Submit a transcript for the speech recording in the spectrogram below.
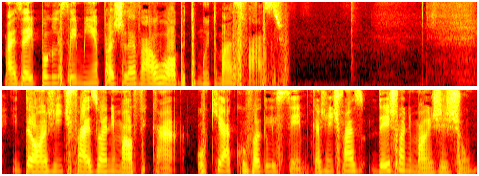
mas a hipoglicemia pode levar ao óbito muito mais fácil. Então a gente faz o animal ficar, o que é a curva glicêmica? A gente faz, deixa o animal em jejum,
